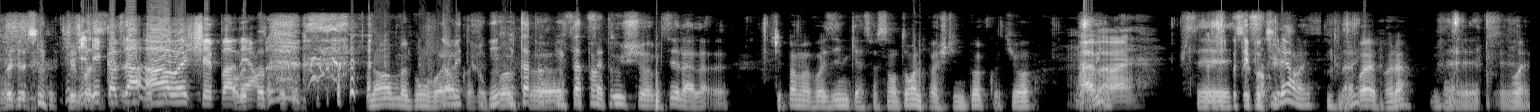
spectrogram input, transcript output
Ouais, je- je- comme ça Ah ouais, je sais pas, merde. pop, Non, mais bon, voilà. Non, mais quoi, les on- tape un- euh, on ça, tape un ça peu. touche, euh, tu sais, la, la, je sais pas, ma voisine qui a 60 ans, elle peut acheter une pop, quoi, tu vois. Ouais, bah ouais. C'est c'est populaire, ouais. Bah ouais. Ouais, voilà. Mais, ouais.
